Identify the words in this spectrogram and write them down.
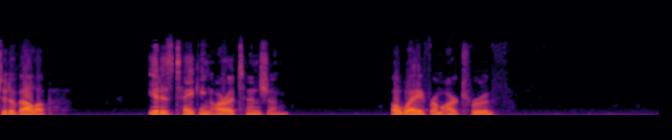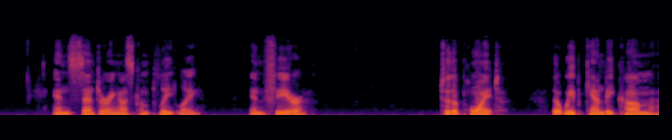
to develop, it is taking our attention away from our truth and centering us completely in fear to the point that we can become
